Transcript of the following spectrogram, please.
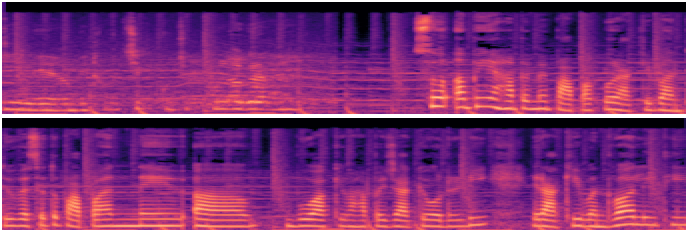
ये अभी थोड़ा चिपकू चिपकू लग रहा है। सो so, अभी यहाँ पे मैं पापा को राखी बांधती हूँ। वैसे तो पापा ने आ, बुआ के वहाँ पे जाके ऑलरेडी राखी बंधवा ली थी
